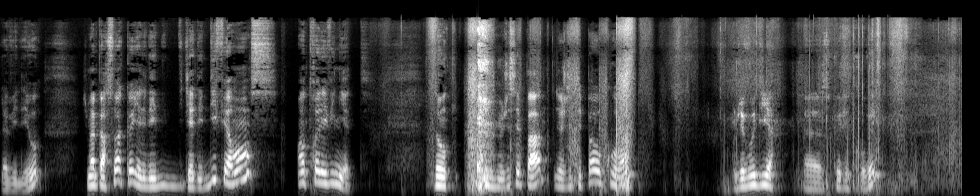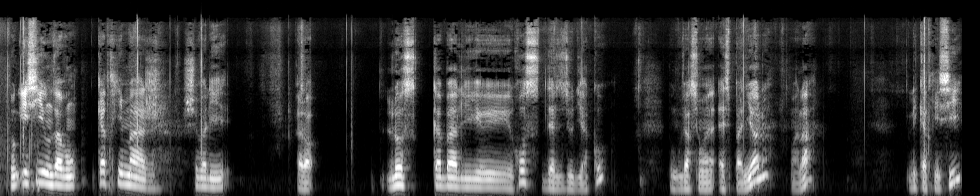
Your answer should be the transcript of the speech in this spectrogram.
la vidéo, je m'aperçois qu'il y, a des différences entre les vignettes. Donc, je ne sais pas, je n'étais pas au courant. Je vais vous dire ce que j'ai trouvé. Donc ici, nous avons quatre images chevalier. Alors, Los Caballeros del Zodiaco, version espagnole, voilà les quatre ici.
